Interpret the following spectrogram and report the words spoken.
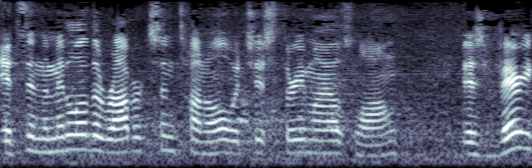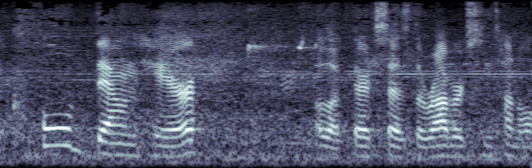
It's in the middle of the Robertson Tunnel, which is three miles long. It is very cold down here. Oh look, there it says the Robertson Tunnel.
